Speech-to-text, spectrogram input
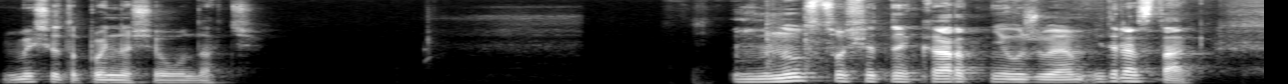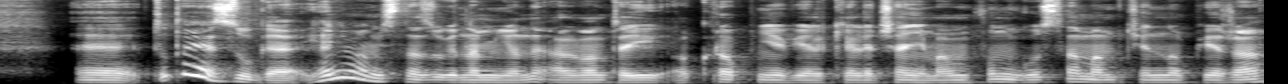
Myślę, to powinno się udać. Mnóstwo świetnych kart nie użyłem. I teraz tak. E, Tutaj jest Zugę. Ja nie mam nic na Zugę na miniony, ale mam tutaj okropnie wielkie leczenie. Mam Fungusa, mam Ciennopierza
